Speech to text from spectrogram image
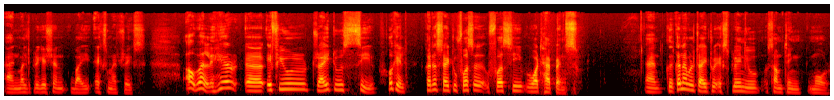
and multiplication by x matrix. Oh well here uh, if you try to see okay let us try to first uh, first see what happens and I will try to explain you something more.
